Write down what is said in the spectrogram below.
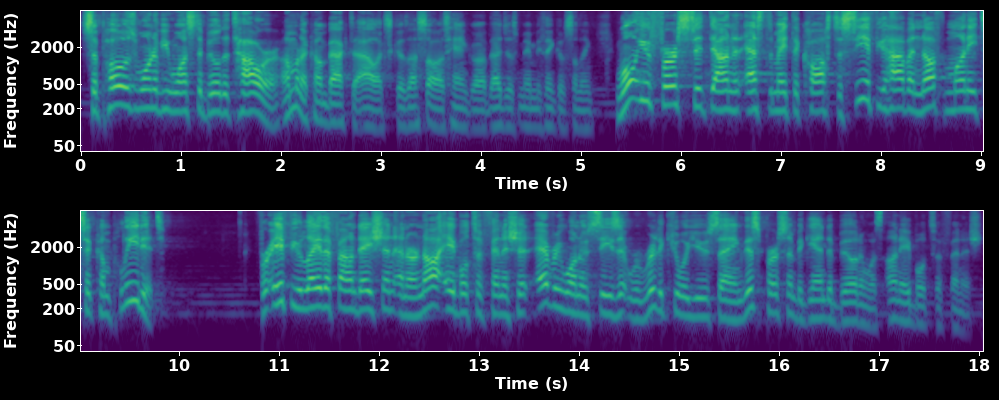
Suppose one of you wants to build a tower. I'm going to come back to Alex because I saw his hand go up. That just made me think of something. Won't you first sit down and estimate the cost to see if you have enough money to complete it? For if you lay the foundation and are not able to finish it, everyone who sees it will ridicule you, saying, This person began to build and was unable to finish.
